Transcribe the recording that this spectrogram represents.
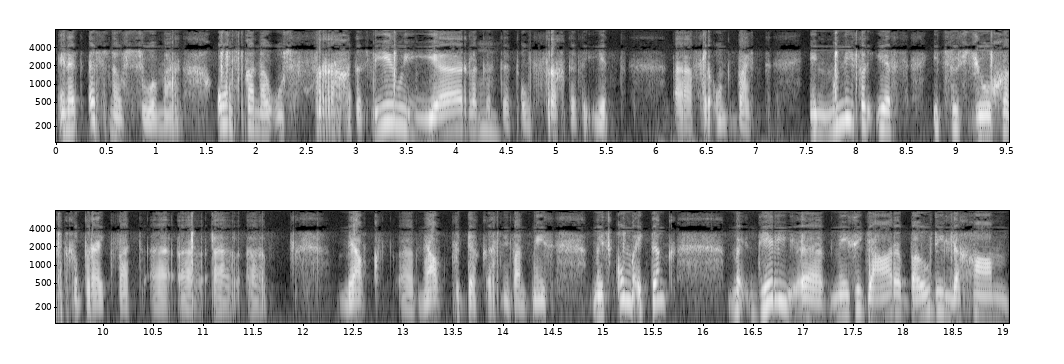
En dit is nou somer. Ons kan nou ons vrugte, wie hoe heerlik is dit om vrugte te eet uh vir ontbyt. En moenie vir eers iets soos jogurt gebruik wat uh uh uh, uh melk uh, melkproduk is nie want mens mens kom ek dink deur die uh, mense jare bou die liggaam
